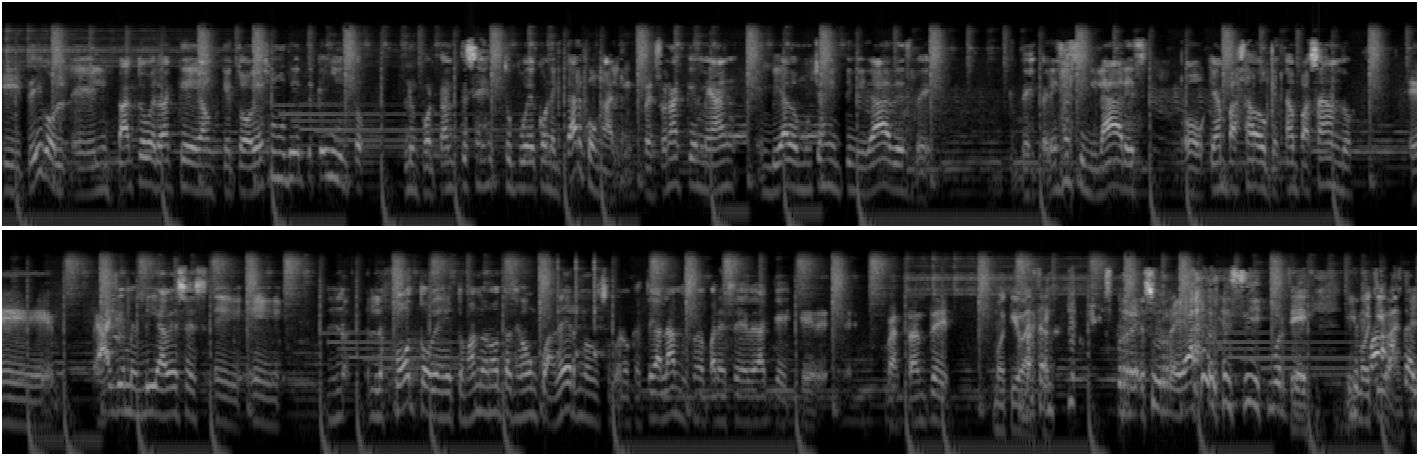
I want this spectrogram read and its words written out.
y te digo, el impacto, ¿verdad? Que aunque todavía somos bien pequeñitos, lo importante es que tú puedes conectar con alguien. Personas que me han enviado muchas intimidades de, de experiencias similares o que han pasado, que están pasando. Eh, alguien me envía a veces eh, eh fotos de tomando notas en un cuaderno sobre lo que estoy hablando. Eso me parece de verdad que, bastante motivante. surreal, sí, porque. y motivante.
